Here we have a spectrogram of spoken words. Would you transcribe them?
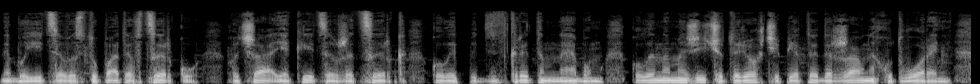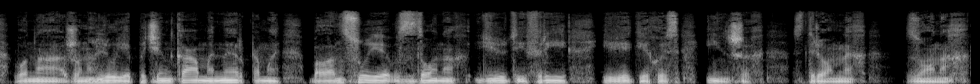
не боїться виступати в цирку. Хоча який це вже цирк, коли під відкритим небом, коли на межі чотирьох чи п'яти державних утворень вона жонглює печінками, нирками, балансує в зонах д'юті-фрі і в якихось інших стрьомних зонах.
